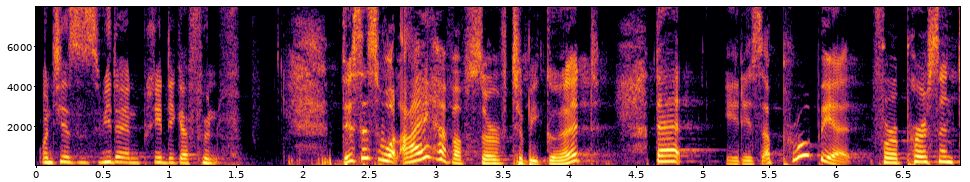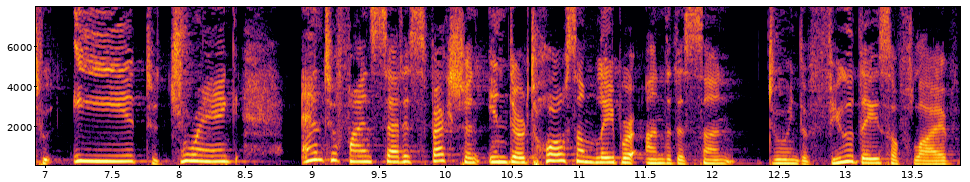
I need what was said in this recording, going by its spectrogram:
Und hier ist es wieder in Prediger 5. This is what I have observed to be good that it is appropriate for a person to eat, to drink, and to find satisfaction in their toilsome labor under the sun during the few days of life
